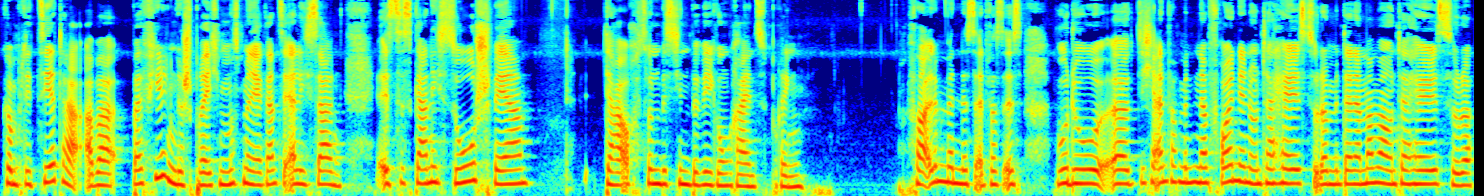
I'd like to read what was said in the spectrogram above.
komplizierter. Aber bei vielen Gesprächen muss man ja ganz ehrlich sagen, ist es gar nicht so schwer, da auch so ein bisschen Bewegung reinzubringen. Vor allem, wenn das etwas ist, wo du äh, dich einfach mit einer Freundin unterhältst oder mit deiner Mama unterhältst oder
